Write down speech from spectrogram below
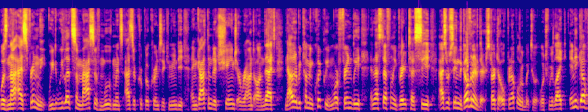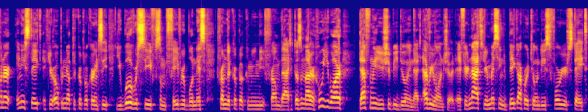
was not as friendly. We, we led some massive movements as a cryptocurrency community and got them to change around on that. Now they're becoming quickly more friendly, and that's definitely great to see as we're seeing the governor there start to open up a little bit to it, which we like. Any governor, any state, if you're opening up to cryptocurrency, you will receive some favorableness from the crypto community from that. It doesn't matter who you are, definitely you should be doing that. Everyone should. If you're not, you're missing big opportunities for your state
